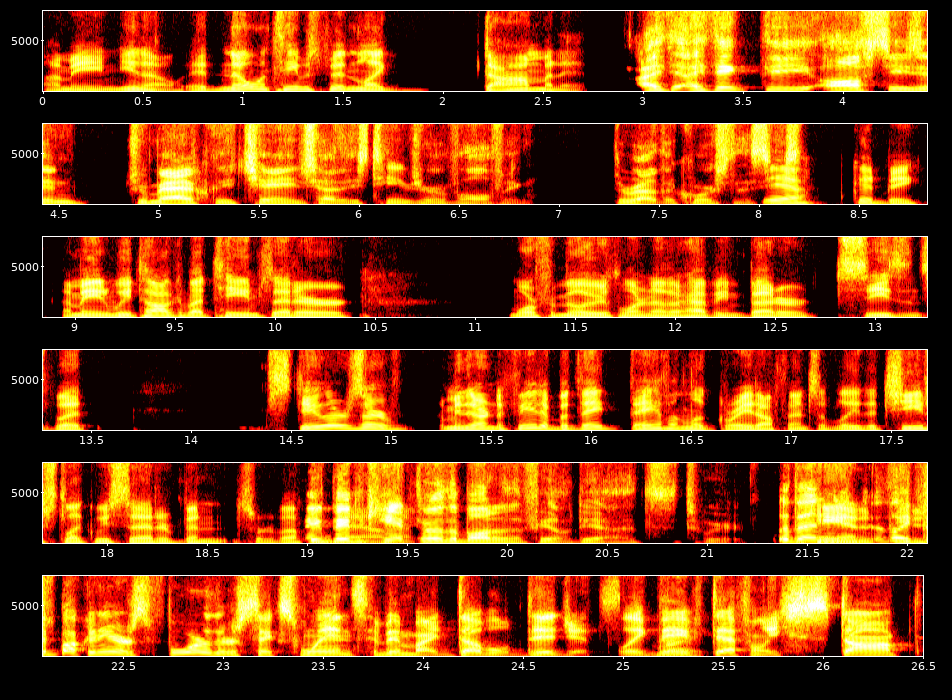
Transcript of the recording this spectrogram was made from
I mean, you know, it, no one team's been like dominant. I, th- I think the offseason dramatically changed how these teams are evolving throughout the course of the season. Yeah, could be. I mean, we talked about teams that are more familiar with one another having better seasons, but Steelers are. I mean, they're undefeated, but they they haven't looked great offensively. The Chiefs, like we said, have been sort of up. Big Ben can't throw the ball to the field. Yeah, it's it's weird. But then, you, like just, the Buccaneers, four of their six wins have been by double digits. Like they've right. definitely stomped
